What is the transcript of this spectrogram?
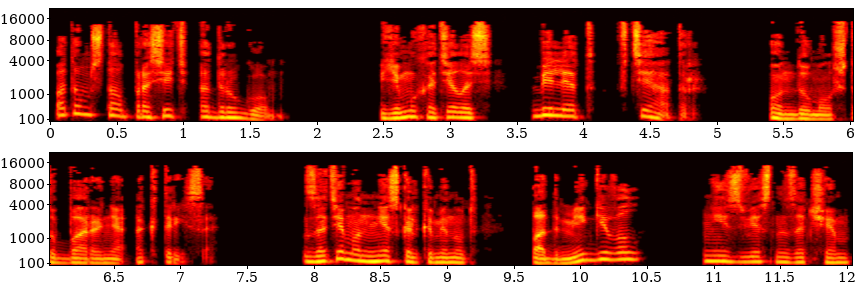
потом стал просить о другом. Ему хотелось билет в театр. Он думал, что барыня — актриса. Затем он несколько минут подмигивал, неизвестно зачем,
